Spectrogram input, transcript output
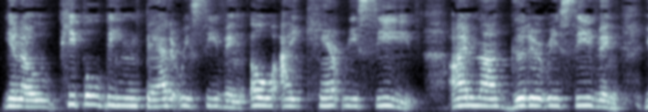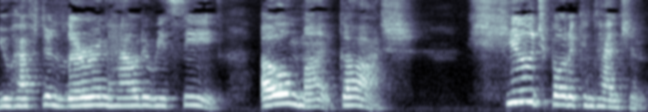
You know people being bad at receiving. Oh i can't receive. I'm not good at receiving. You have to learn how to receive. Oh my gosh. Huge bone of contention.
